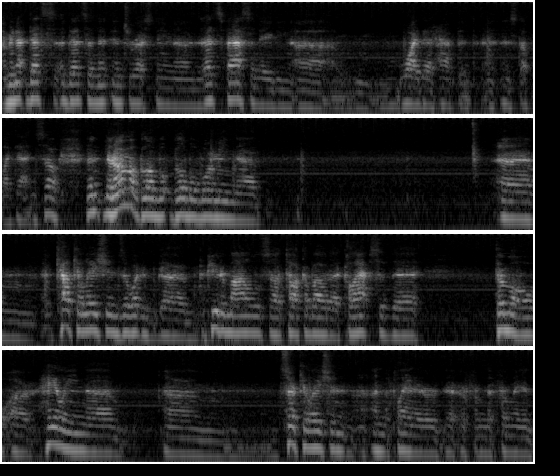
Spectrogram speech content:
I mean, that, that's that's an interesting, uh, that's fascinating. Uh, why that happened and, and stuff like that. And so, the, the normal global global warming uh, um, calculations or what uh, computer models uh, talk about a collapse of the thermal uh, haline um, um, circulation on the planet or, or from the from the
